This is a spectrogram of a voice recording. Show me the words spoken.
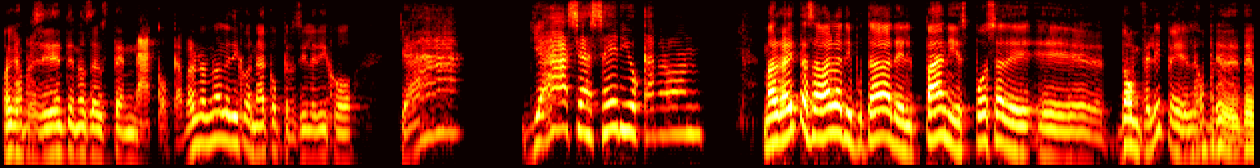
Oiga, presidente, no sea usted naco, cabrón. No, le dijo naco, pero sí le dijo, ya, ya, sea serio, cabrón. Margarita Zavala, diputada del PAN y esposa de eh, don Felipe López, de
